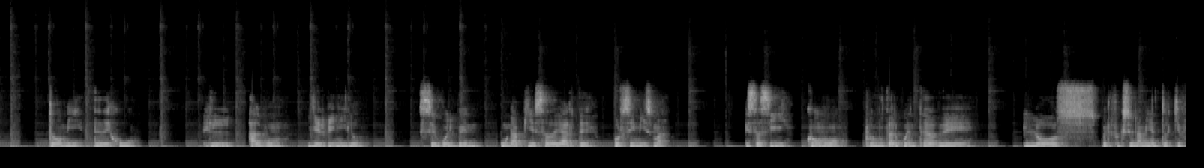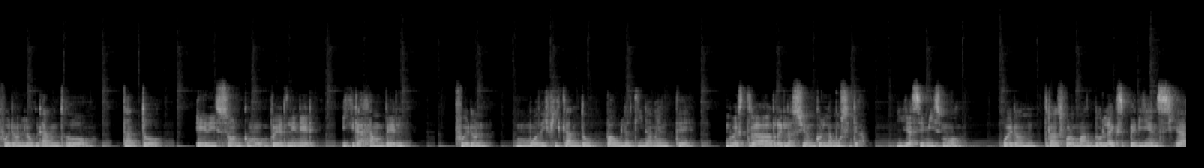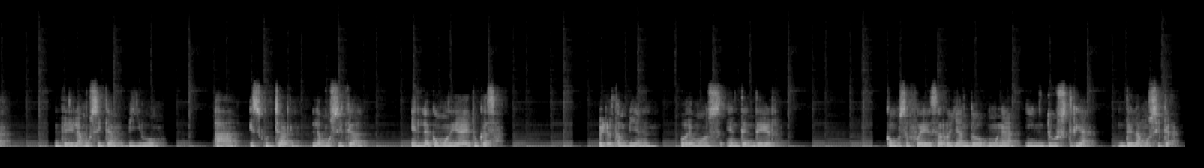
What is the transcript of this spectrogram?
Tommy de The Who, el álbum y el vinilo se vuelven una pieza de arte por sí misma. Es así como podemos dar cuenta de los perfeccionamientos que fueron logrando tanto Edison como Berliner y Graham Bell fueron modificando paulatinamente nuestra relación con la música y asimismo fueron transformando la experiencia de la música en vivo a escuchar la música en la comodidad de tu casa. Pero también podemos entender cómo se fue desarrollando una industria de la música.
